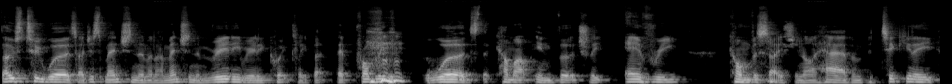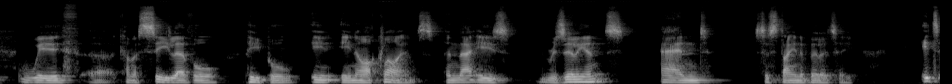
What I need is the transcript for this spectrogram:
those two words, I just mentioned them and I mentioned them really, really quickly, but they're probably the words that come up in virtually every conversation I have, and particularly with uh, kind of C level people in, in our clients, and that is resilience and sustainability. It's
